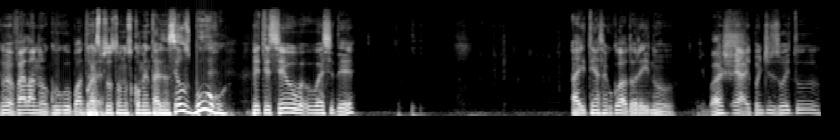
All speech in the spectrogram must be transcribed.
Tá, vai lá no Google, bota Agora as pessoas estão nos comentários dizendo, seus burros. BTC USD. Aí tem essa calculadora aí no. Aqui embaixo. É, aí põe 18,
